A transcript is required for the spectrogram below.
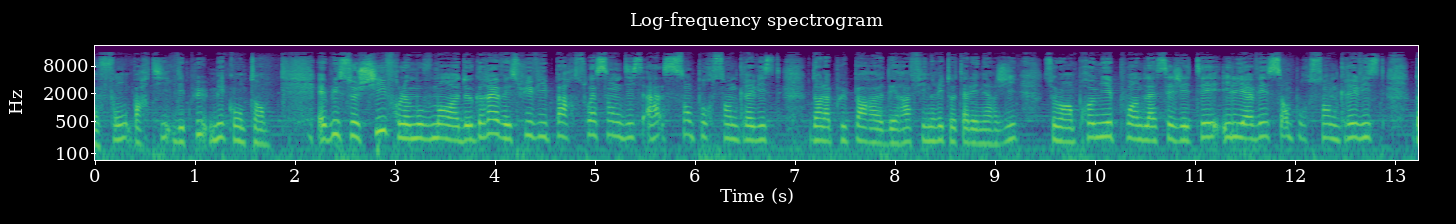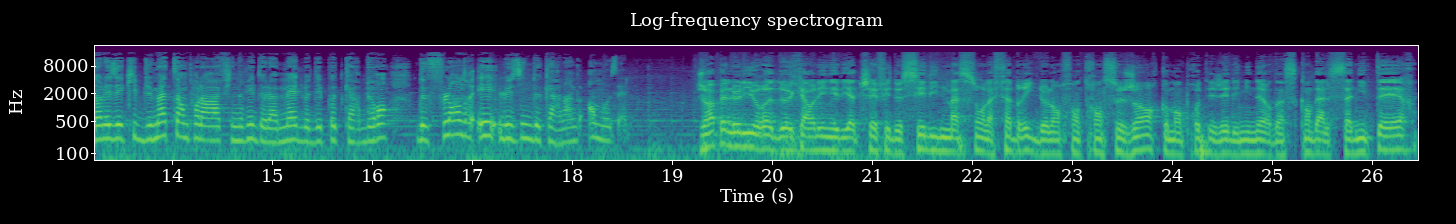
euh, font partie des plus mécontents. Et puis ce chiffre, le mouvement de grève est suivi par 70 à 100% de grévistes dans la plupart euh, des raffineries Total Énergie. Selon un premier point de la CGT, il y avait 100% de grévistes dans les équipes du matin pour la raffinerie de la Med, le dépôt de carburant de Flandre et l'usine de Carlingue en Moselle. Je rappelle le livre de Caroline Eliatchev et de Céline Masson, La fabrique de l'enfant transgenre, comment protéger les mineurs d'un scandale sanitaire.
